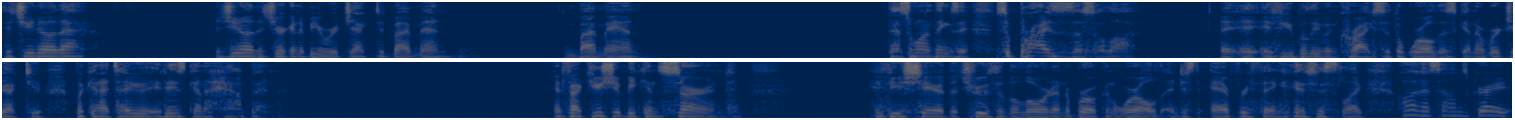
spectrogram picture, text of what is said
Did you know that? Did you know that you're going to be rejected by men and by man? That's one of the things that surprises us a lot if you believe in Christ, that the world is going to reject you. But can I tell you, it is going to happen. In fact, you should be concerned if you share the truth of the Lord in a broken world and just everything is just like, oh, that sounds great.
